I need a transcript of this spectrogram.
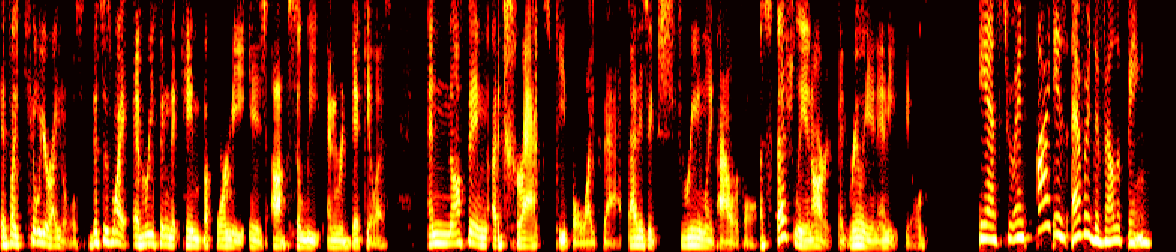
It's like kill your idols. This is why everything that came before me is obsolete and ridiculous. And nothing attracts people like that. That is extremely powerful, especially in art, but really in any field. Yes, true. And art is ever developing,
